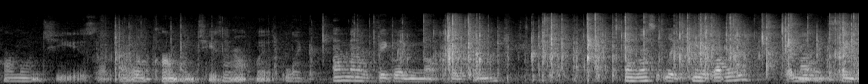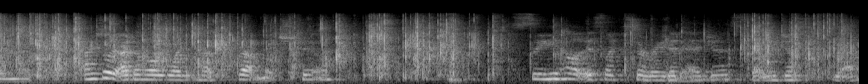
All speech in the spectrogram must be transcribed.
caramel and cheese. Like, I want a caramel and cheese. I don't really, like, I'm not a big, like, nut person. Unless, it, like, peanut butter, but not, like, single nut. Actually, I don't really like nuts that much too. See how it's like serrated edges that we just yeah.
